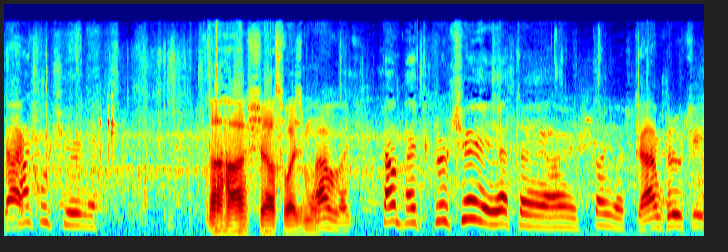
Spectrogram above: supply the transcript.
Так, Как учили. Ага, сейчас возьму. Павлович, Там это ключи, это э, что есть? там ключи.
